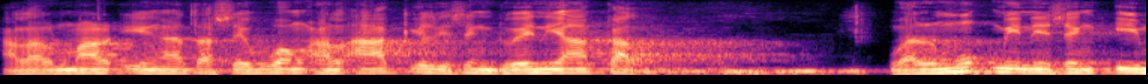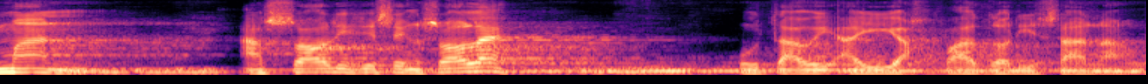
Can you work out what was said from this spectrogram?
alal mar'i ing atase wong al akili sing duweni akal wal mukmini sing iman as-solih sing soleh utawi ayyah fadzalisanahu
